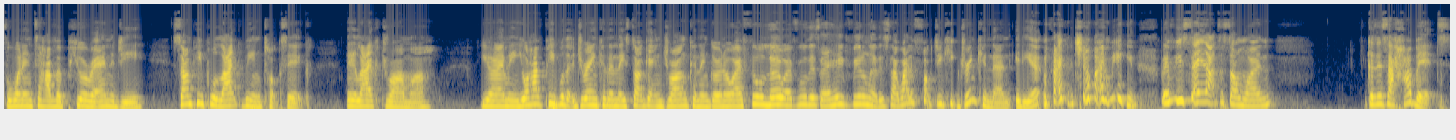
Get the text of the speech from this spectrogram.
for wanting to have a purer energy some people like being toxic they like drama you know what I mean? You'll have people that drink and then they start getting drunk and then going, oh, I feel low. I feel this. I hate feeling like this. Like, why the fuck do you keep drinking then, idiot? Like, do you know what I mean? But if you say that to someone, because it's a habit,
